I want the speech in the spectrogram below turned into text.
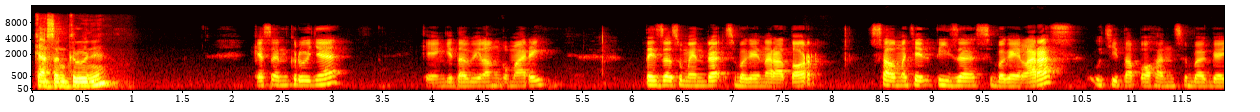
cast and crew-nya? Cast and crew-nya, kayak yang kita bilang kemari, Teza Sumendra sebagai narator, Salma Cetiza sebagai Laras, Ucita Pohan sebagai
